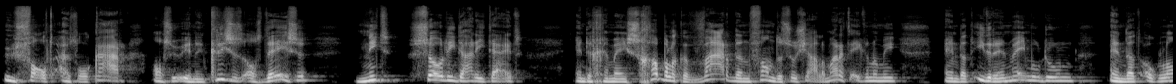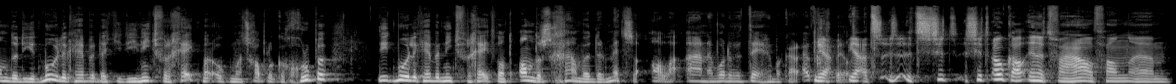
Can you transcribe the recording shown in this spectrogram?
U valt uit elkaar als u in een crisis als deze niet solidariteit en de gemeenschappelijke waarden van de sociale markteconomie en dat iedereen mee moet doen en dat ook landen die het moeilijk hebben, dat je die niet vergeet, maar ook maatschappelijke groepen die het moeilijk hebben niet vergeet, want anders gaan we er met z'n allen aan en worden we tegen elkaar uitgespeeld. Ja, het, het zit, zit, ook al in het verhaal van um,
